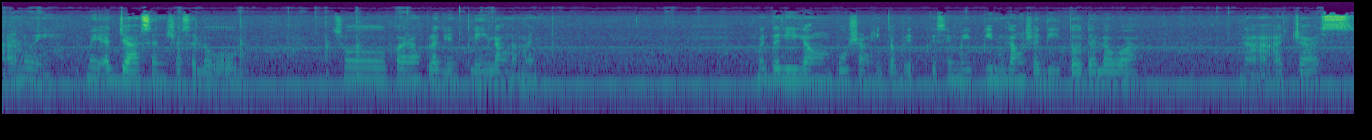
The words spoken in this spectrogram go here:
ano eh, may adjacent siya sa loob. So, parang plug and play lang naman. Madali lang po siyang ikabit kasi may pin lang siya dito, dalawa na adjust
